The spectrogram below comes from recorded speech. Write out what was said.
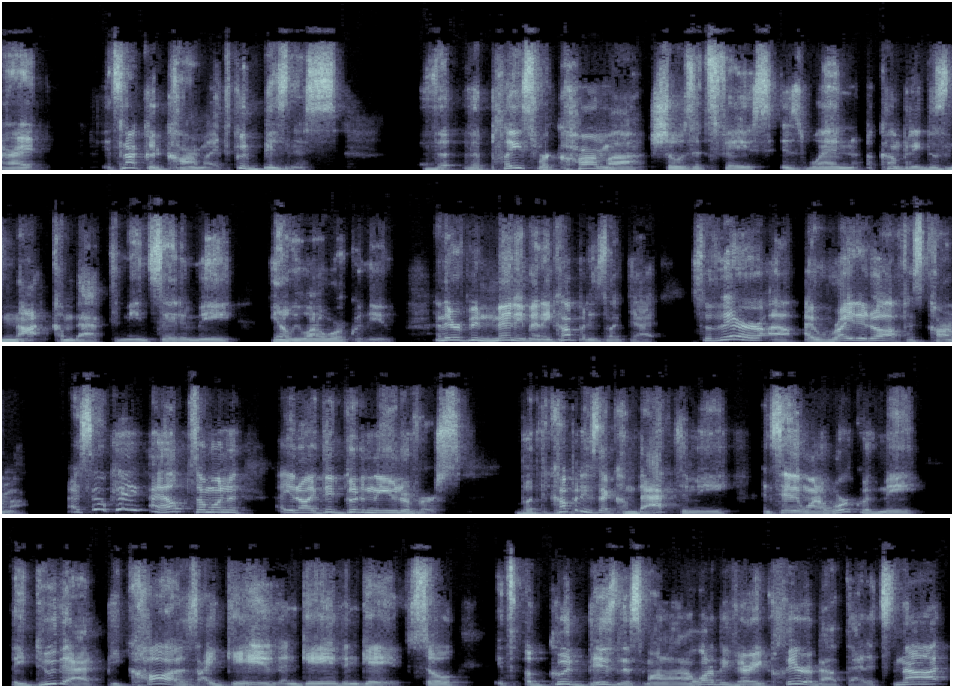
All right. It's not good karma, it's good business. The, the place where karma shows its face is when a company does not come back to me and say to me, you know, we want to work with you. And there have been many, many companies like that. So there, uh, I write it off as karma. I say, okay, I helped someone, you know, I did good in the universe. But the companies that come back to me and say they want to work with me, they do that because I gave and gave and gave. So it's a good business model. And I want to be very clear about that. It's not,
